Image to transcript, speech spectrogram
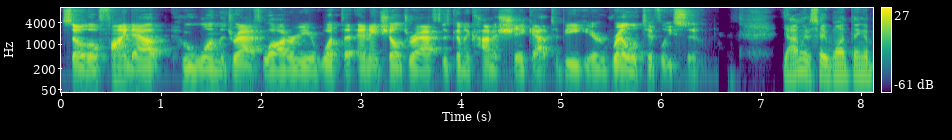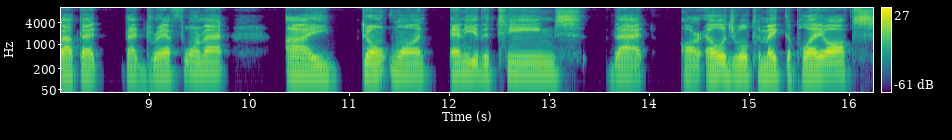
So they'll find out who won the draft lottery or what the NHL draft is going to kind of shake out to be here relatively soon. Yeah, I'm going to say one thing about that that draft format. I don't want any of the teams that are eligible to make the playoffs.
